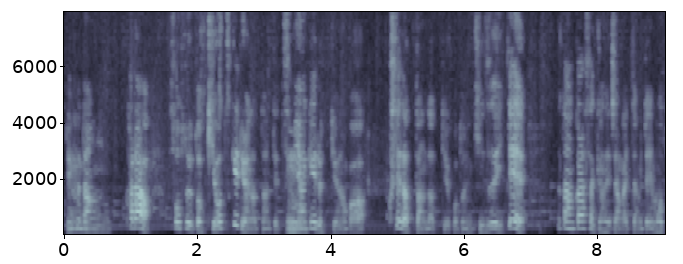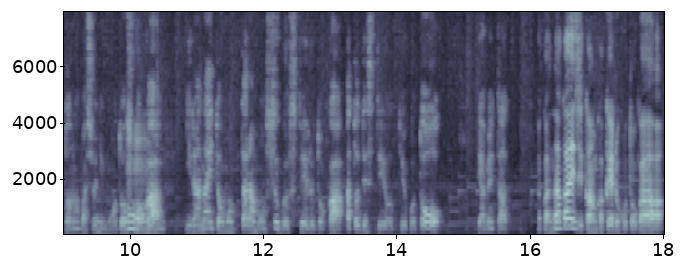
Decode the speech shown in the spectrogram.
う。で、うん。普段からそうすると気をつけるようになったんて積み上げるっていうのが癖だったんだっていうことに気づいて普段からさっきお姉ちゃんが言ったみたいに元の場所に戻すとか、いらないと思ったらもうすぐ捨てるとか後で捨てようっていうことをやめた。だから長い時間かけることが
